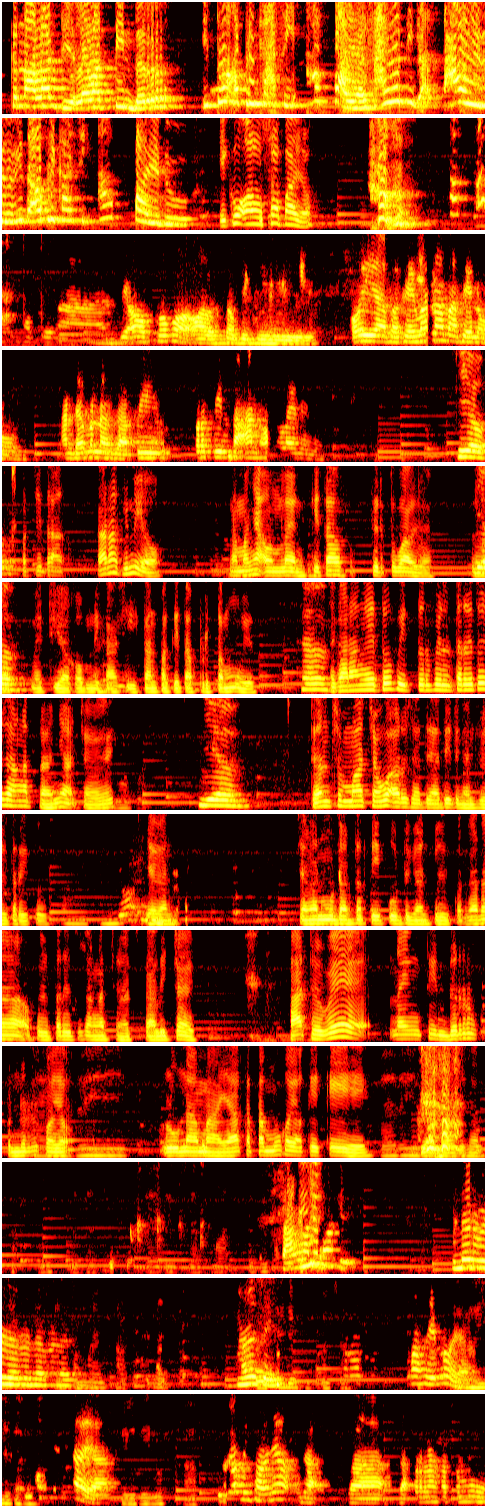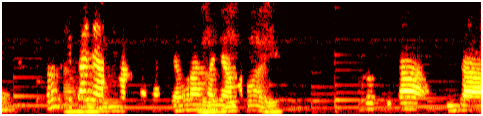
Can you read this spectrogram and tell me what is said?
Kenalan di lewat Tinder. Itu aplikasi apa ya? Saya tidak tahu itu. Itu aplikasi apa itu? Iku all shop ayo. Oke mas, di Oppo kok also bikin. Oh iya, bagaimana Mas Eno? Anda menanggapi percintaan online ini? Iya. Percintaan. Karena gini yo. Namanya online, kita virtual ya. Lewat media komunikasi tanpa kita bertemu ya. Ya, Sekarang itu fitur filter itu sangat banyak coy. Iya. Dan semua cowok harus hati-hati dengan filter itu. Ya kan? Jangan mudah tertipu dengan filter karena filter itu sangat jahat sekali coy. HDW neng Tinder bener koyok Luna Maya ketemu koyok Keke. Ya, ya, Sangat Iya. Mas. Benar benar benar benar. Mana sih? Mas Eno ya, kita ya, kita misalnya nggak nggak nggak pernah ketemu, terus kita nyaman, yang rasa nyaman, terus kita bisa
